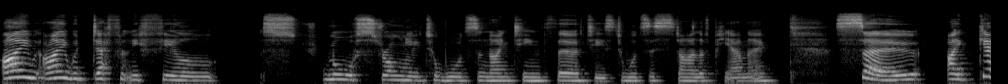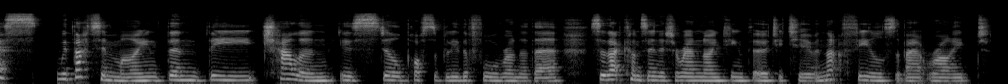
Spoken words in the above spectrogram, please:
I I would definitely feel more strongly towards the 1930s, towards this style of piano. So I guess with that in mind, then the Challen is still possibly the forerunner there. So that comes in at around 1932, and that feels about right.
